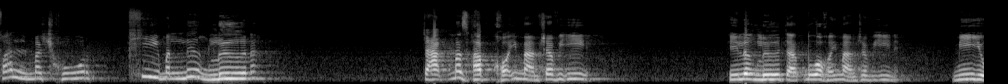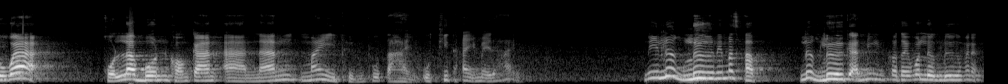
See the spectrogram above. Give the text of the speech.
ฟัลมาชูรที่มันเรื่องลือนะ จากมัสฮับของอิหม่ามชาฟีอีที่เรื่องลือจากตัวของอิหม่ามชาฟีอีเนี่ย มีอยู่ว่าผลบุญของการอ่านนั้นไม่ถึงผู้ตาย อุทิศให้ไม่ได้ นี่เรื่องลือในมัสฮับเรื่องลือกันนี่เข้าใจว่าเรื่องลือไหมเนะ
